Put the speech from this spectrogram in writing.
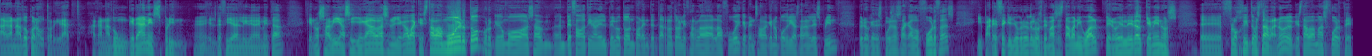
ha ganado con autoridad. Ha ganado un gran sprint. ¿eh? Él decía en línea de meta que no sabía si llegaba, si no llegaba, que estaba muerto, porque como ha empezado a tirar el pelotón para intentar neutralizar la, fuga y que pensaba que no podría estar en el sprint, pero que después ha sacado fuerzas y parece que yo creo que los demás estaban igual, pero él era el que menos eh, flojito estaba, ¿no? El que estaba más fuerte.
